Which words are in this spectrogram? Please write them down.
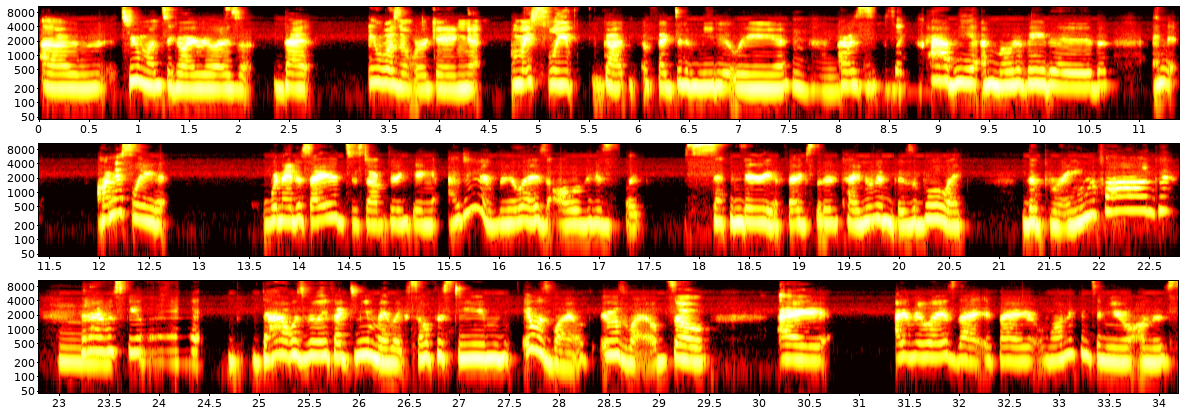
um, two months ago, I realized that it wasn't working. My sleep got affected immediately. Mm-hmm. I was like crabby, unmotivated. And honestly, when I decided to stop drinking, I didn't realize all of these like secondary effects that are kind of invisible, like the brain fog mm. that I hmm. was feeling. That was really affecting me, my like self-esteem. It was wild. It was wild. So I I realized that if I want to continue on this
